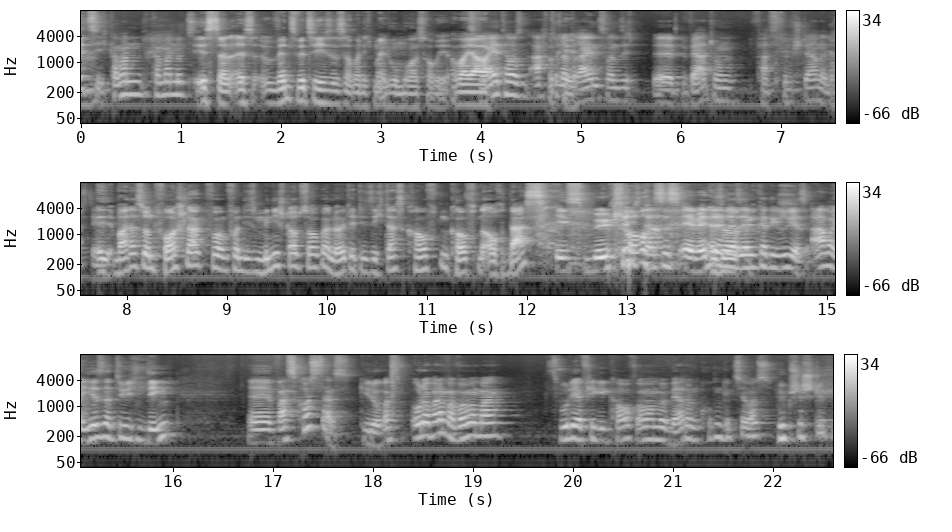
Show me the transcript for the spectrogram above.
witzig, kann man, kann man nutzen. Ist dann, wenn es witzig ist, ist es aber nicht mein Humor, sorry. Aber ja. 2823 äh, Bewertungen, fast 5 Sterne das Ding. Äh, War das so ein Vorschlag von, von diesem Mini-Staubsauger? Leute, die sich das kauften, kauften auch das? Ist möglich, So. dass es eventuell Also- in derselben Kategorie ist. Aber hier ist natürlich ein Ding. Äh, was kostet das, Guido? Was, oder warte mal, wollen wir mal. Es wurde ja viel gekauft, wollen wir mal bewerten und gucken, gibt es hier was? Hübsches Stück.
